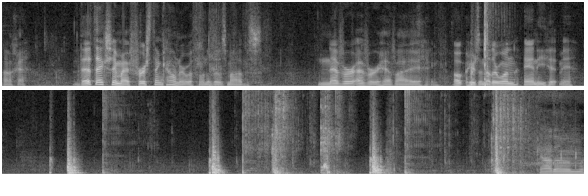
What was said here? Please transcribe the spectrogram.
Okay. That's actually my first encounter with one of those mobs. Never ever have I... Oh, here's another one, and he hit me. Got him.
